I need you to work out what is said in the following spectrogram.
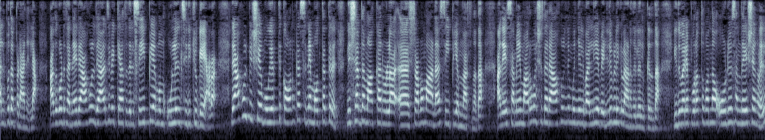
അത്ഭുതപ്പെടാനില്ല. അതുകൊണ്ട് തന്നെ രാഹുൽ രാജിവെക്കാത്തതിൽ സി പി എമ്മും ഉള്ളിൽ ചിരിക്കുകയാണ്. രാഹുൽ വിഷയം ഉയർത്തി കോൺഗ്രസിനെ മൊത്തത്തിൽ നിശബ്ദമാക്കാനുള്ള ശ്രമമാണ് സി പി എം നടത്തുന്നത്. അതേസമയം മറുവശത്ത് രാഹുലിന് മുന്നിൽ വലിയ വെല്ലുവിളികളാണ് നിലനിൽക്കുന്നത്. ഇതുവരെ പുറത്തു വന്ന ഓഡിയോ സന്ദേശങ്ങളിൽ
